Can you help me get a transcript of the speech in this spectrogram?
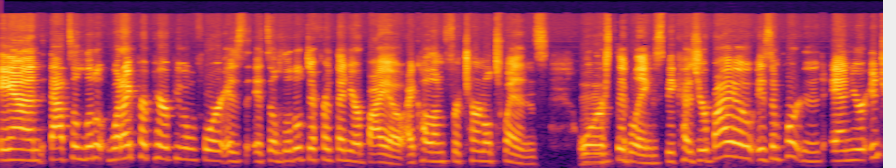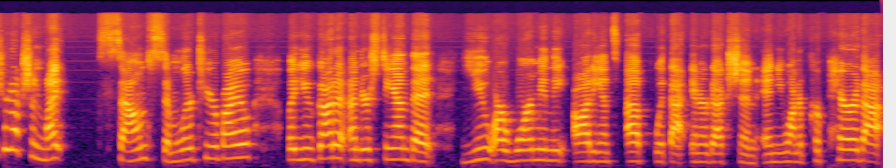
and that's a little what I prepare people for is it's a little different than your bio. I call them fraternal twins or siblings because your bio is important, and your introduction might sound similar to your bio, but you've got to understand that you are warming the audience up with that introduction and you want to prepare that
